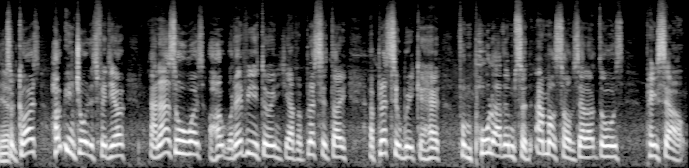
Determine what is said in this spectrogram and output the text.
Yeah. So guys, hope you enjoyed this video. And as always, I hope whatever you're doing, you have a blessed day, a blessed week ahead. From Paul Adamson and myself, Zed Outdoors, peace out.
